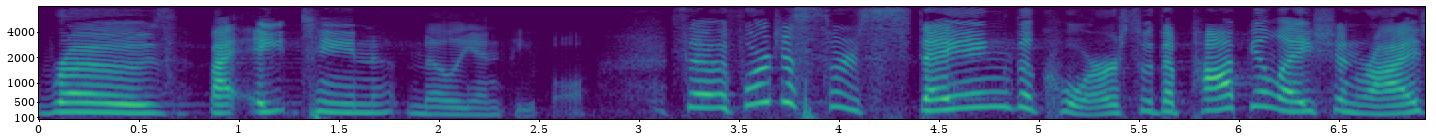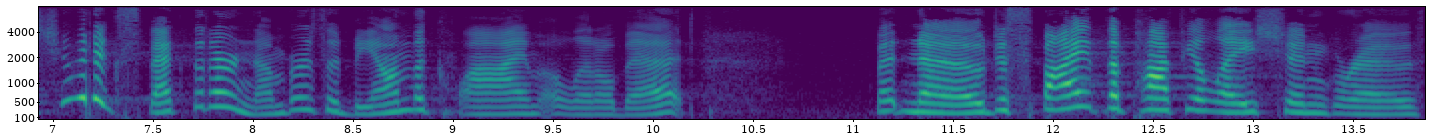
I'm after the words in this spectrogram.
rose by 18 million people. So, if we're just sort of staying the course with a population rise, you would expect that our numbers would be on the climb a little bit. But no, despite the population growth,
